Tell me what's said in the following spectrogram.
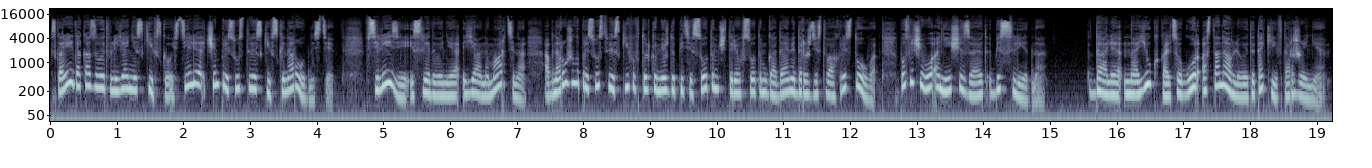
скорее доказывает влияние скифского стиля, чем присутствие скифской народности. В Силезии исследование Яна Мартина обнаружило присутствие скифов только между 500 и 400 годами до Рождества Христова, после чего они исчезают бесследно. Далее на юг кольцо гор останавливает и такие вторжения –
